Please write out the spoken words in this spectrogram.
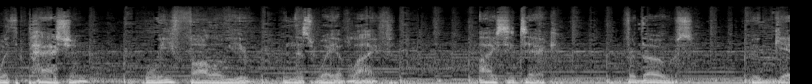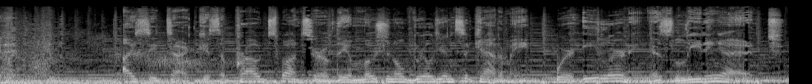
with passion, we follow you in this way of life. Icy Tech, for those who get it. Icy Tech is a proud sponsor of the Emotional Brilliance Academy, where e learning is leading edge.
